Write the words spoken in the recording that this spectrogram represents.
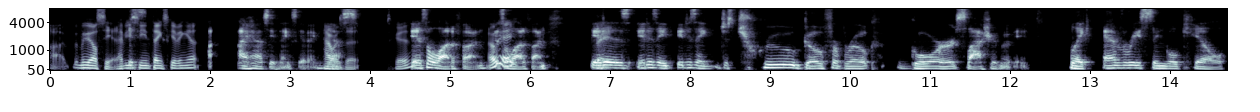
Uh, maybe I'll see it. Have you It's- seen Thanksgiving yet? I have seen Thanksgiving. How is yes. it? It's good. It's a lot of fun. It's a lot of fun. It Great. is. It is a. It is a just true go for broke gore slasher movie. Like every single kill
